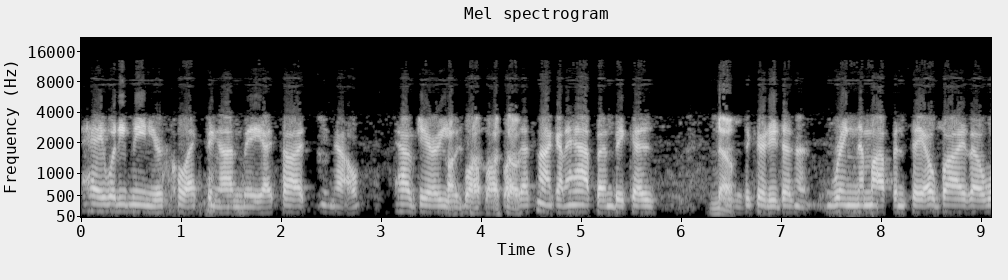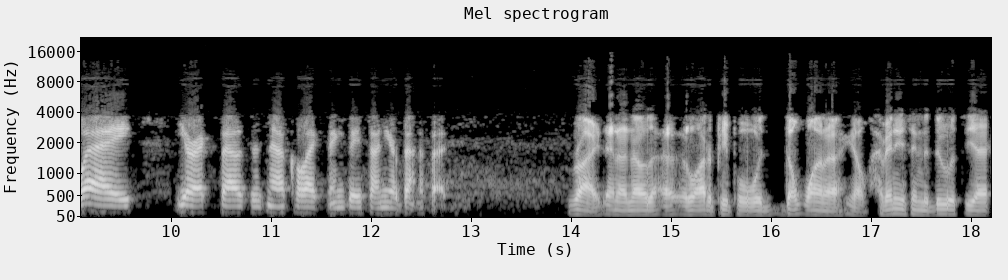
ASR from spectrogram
Hey, what do you mean you're collecting on me? I thought you know, how dare you? Blah blah blah. That's not going to happen because no. Social Security doesn't ring them up and say, oh, by the way, your ex-spouse is now collecting based on your benefit. Right, and I know that a lot of people would don't want to, you know, have anything to do with the ex,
